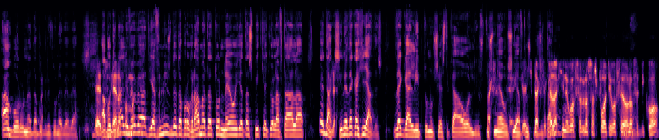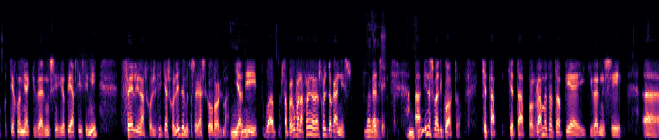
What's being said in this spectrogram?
Αν μπορούν να ανταποκριθούν βέβαια. Έτσι, Από την άλλη, κομμάτι... βέβαια, διαφημίζονται τα προγράμματα των νέων για τα σπίτια και όλα αυτά, αλλά εντάξει, ναι. είναι 10.000. Δεν καλύπτουν ουσιαστικά όλους τους νέους ή ε, αυτούς που ζητάνε. Καταρχήν, εγώ θέλω να σας πω ότι εγώ θεωρώ ναι. θετικό ότι έχουμε μια κυβέρνηση η οποία αυτή τη στιγμή θέλει να ασχοληθεί και ασχολείται με το στεγαστικό πρόβλημα. Mm-hmm. Γιατί στα προηγούμενα χρόνια δεν ασχολείται κανείς. Έτσι. Mm-hmm. είναι σημαντικό αυτό. Και τα, και τα προγράμματα τα οποία η κυβέρνηση α,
